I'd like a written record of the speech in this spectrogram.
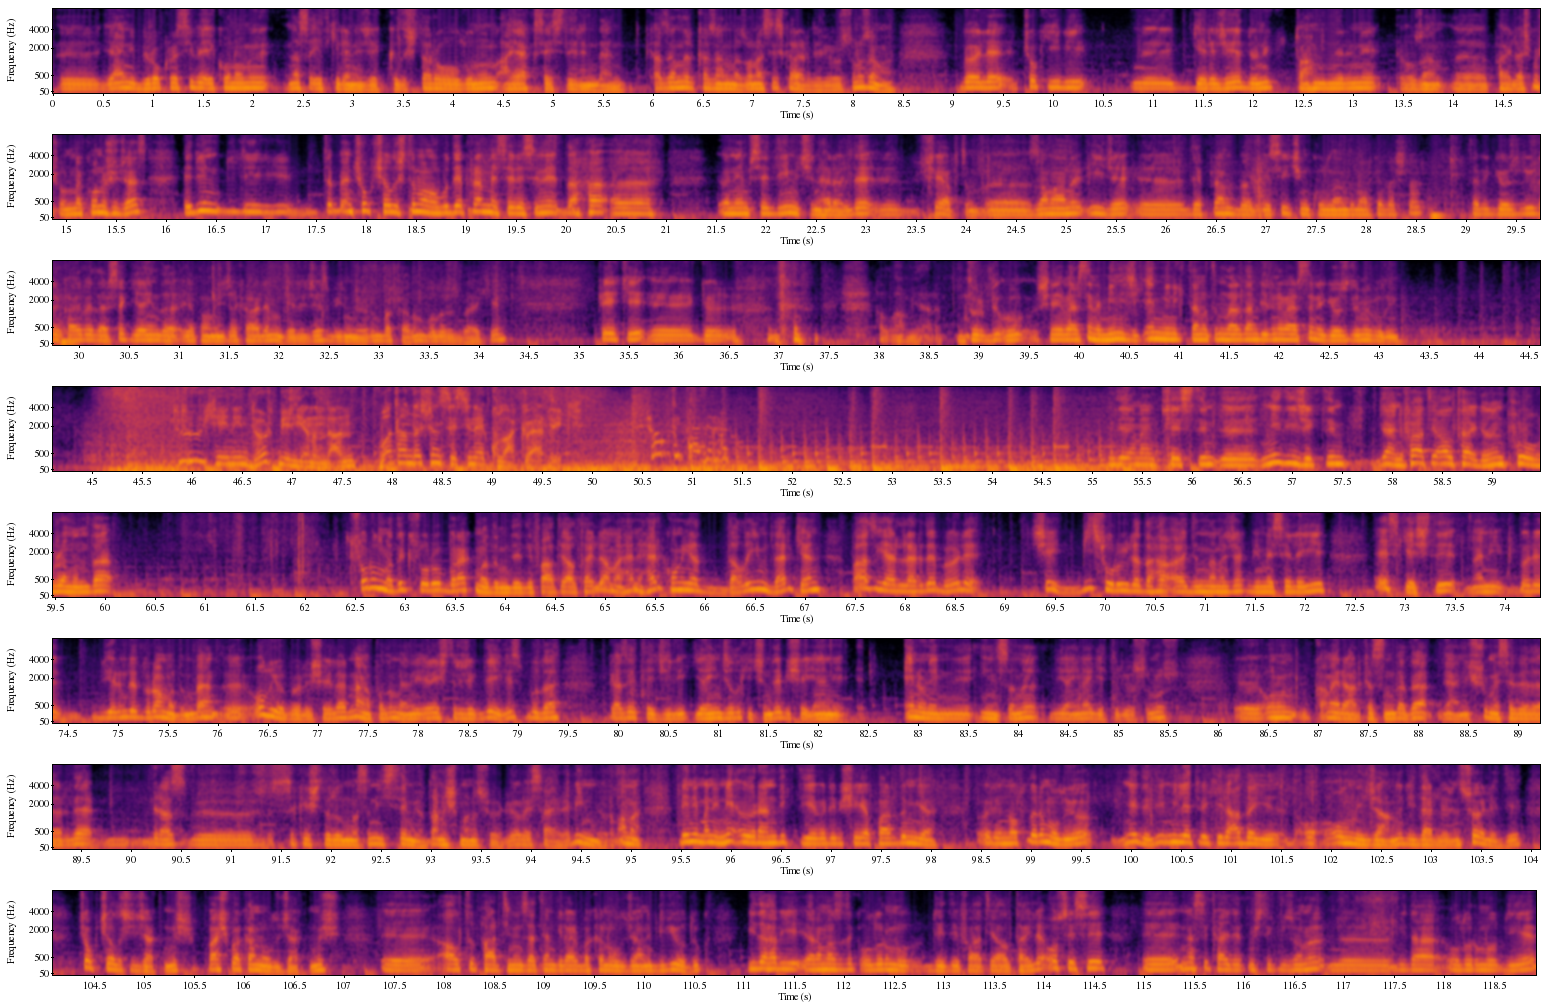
Yani bürokrasi ve ekonomi nasıl etkilenecek? Kılıçdaroğlu'nun ayak seslerinden kazanır kazanmaz ona siz karar veriyorsunuz ama böyle çok iyi bir e, geleceğe dönük tahminlerini Ozan e, paylaşmış. Onunla konuşacağız. E dün e, ben çok çalıştım ama bu deprem meselesini daha e, önemsediğim için herhalde e, şey yaptım. E, zamanı iyice e, deprem bölgesi için kullandım arkadaşlar. Tabii gözlüğü de kaybedersek yayın da yapamayacak hale mi geleceğiz bilmiyorum. Bakalım buluruz belki. Peki e, gö- Allah'ım yarabbim. Dur bir o şey versene minicik en minik tanıtımlardan birini versene gözlüğümü bulayım. Türkiye'nin dört bir yanından vatandaşın sesine kulak verdik. Şimdi hemen kestim. Ee, ne diyecektim? Yani Fatih Altaylı'nın programında sorulmadık soru bırakmadım dedi Fatih Altaylı ama hani her konuya dalayım derken bazı yerlerde böyle şey bir soruyla daha aydınlanacak bir meseleyi es geçti. Hani böyle yerimde duramadım ben. Ee, oluyor böyle şeyler ne yapalım yani eleştirecek değiliz. Bu da gazetecilik, yayıncılık içinde bir şey. Yani en önemli insanı yayına getiriyorsunuz. Ee, onun kamera arkasında da yani şu meselelerde biraz e, sıkıştırılmasını istemiyor. Danışmanı söylüyor vesaire bilmiyorum ama benim hani ne öğrendik diye böyle bir şey yapardım ya öyle notlarım oluyor. Ne dedi? Milletvekili adayı olmayacağını liderlerin söyledi. Çok çalışacakmış. Başbakan olacakmış. Ee, altı partinin zaten birer bakan olacağını biliyorduk. Bir daha bir yaramazlık olur mu dedi Fatih Altaylı. O sesi e, nasıl kaydetmiştik biz onu Ee, bir daha olur mu diye. Ee,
